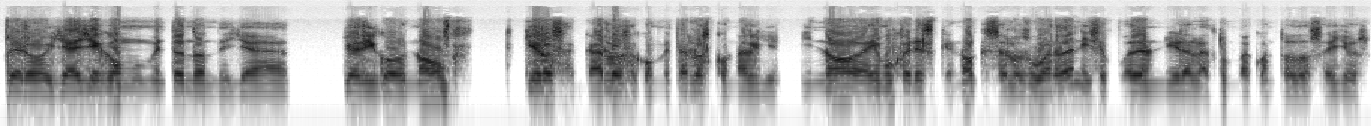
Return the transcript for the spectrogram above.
pero ya llega un momento en donde ya yo digo, no, quiero sacarlos o comentarlos con alguien. Y no, hay mujeres que no, que se los guardan y se pueden ir a la tumba con todos ellos.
